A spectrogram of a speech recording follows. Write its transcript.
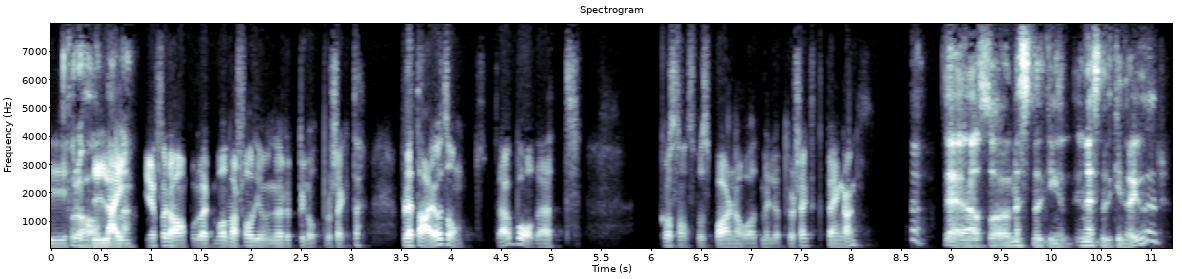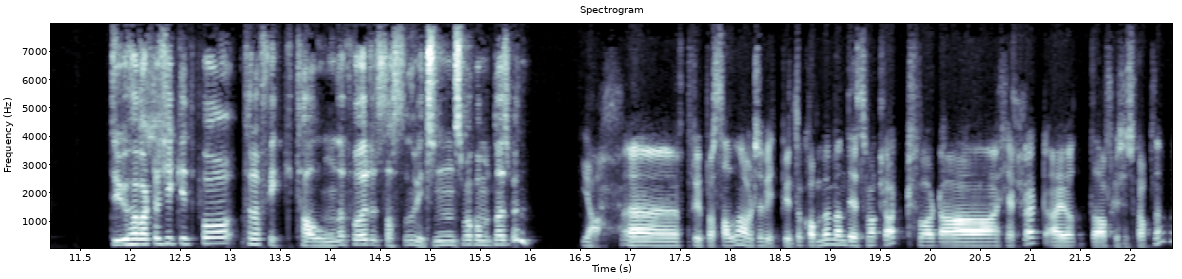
i for leie for å ha den på Gardermoen, i hvert fall under pilotprosjektet. For dette er jo et sånt det er både et kostnadsbesparende og et miljøprosjekt på en gang. Ja, Det er altså nesten et, nesten et Kinderegg der. Du har vært og kikket på trafikktallene for SAS og Norwegian som har kommet nå, Espen? Ja, øh, flyplasstallene har vel så vidt begynt å komme, men det som var klart, var da helt klart, er jo da flyselskapene,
